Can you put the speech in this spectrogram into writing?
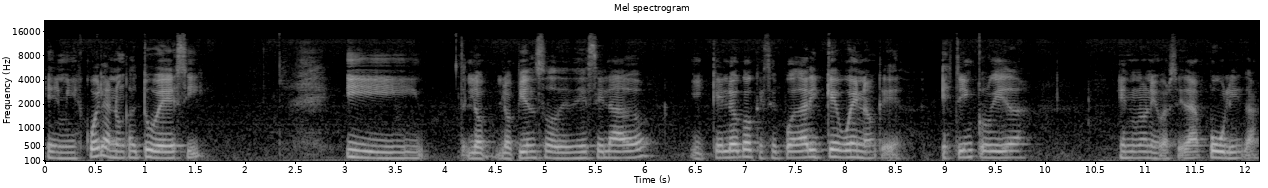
en mi escuela nunca tuve ESI y lo, pienso desde ese lado y qué loco que se pueda dar y qué bueno que esté incluida en una universidad pública.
